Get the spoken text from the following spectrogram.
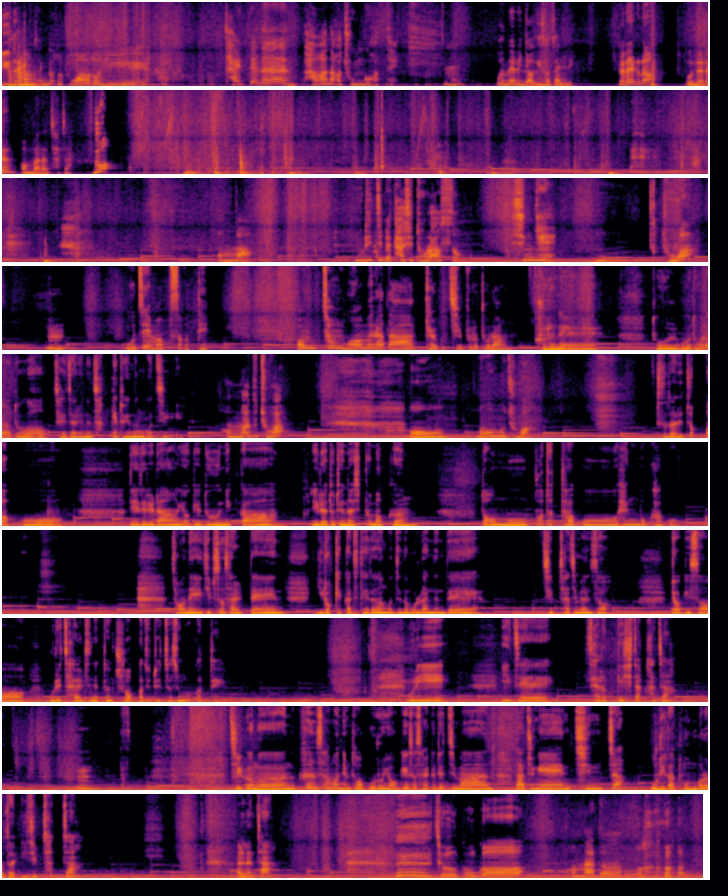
니들랑 생겨서 좋아하더니 잘 때는 방 하나가 좋은 것 같아. 응. 오늘은 여기서 잘래. 그래 그럼 오늘은 엄마랑 자자 누워 엄마, 우리 집에 다시 돌아왔어. 신기해. 좋아? 응. 오지의 마법사 같아. 엄청 모험을 하다 결국 집으로 돌아온. 그러네 돌고 돌아도 제자리는 찾게 되는 거지 엄마도 좋아? 어 너무 좋아 두 다리 쭉 뻗고 니들이랑 여기 누우니까 이래도 되나 싶을 만큼 너무 뿌듯하고 행복하고 전에 이 집서 살 땐 이렇게까지 대단한 건지는 몰랐는데 집 찾으면서 여기서 우리 잘 지냈던 추억까지 되찾은 것 같아. 우리 이제 새롭게 시작하자. 응. 지금은 큰 사모님 덕으로 여기에서 살게 됐지만 나중엔 진짜 우리가 돈 벌어서 이 집 찾자. 얼른 자. 으, 좋은 꿈 꿔. 엄마도.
